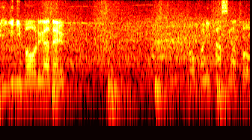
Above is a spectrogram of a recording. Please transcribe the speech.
右にボールが出る。ここにパスが通る。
